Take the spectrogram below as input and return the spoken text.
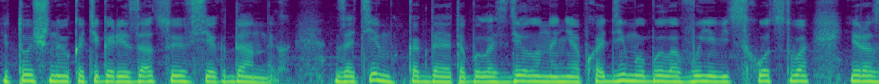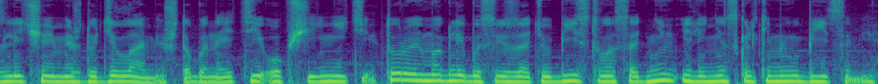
и точную категоризацию всех данных. Затем, когда это было сделано, необходимо было выявить сходство и различия между делами, чтобы найти общие нити, которые могли бы связать убийства с одним или несколькими убийцами.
